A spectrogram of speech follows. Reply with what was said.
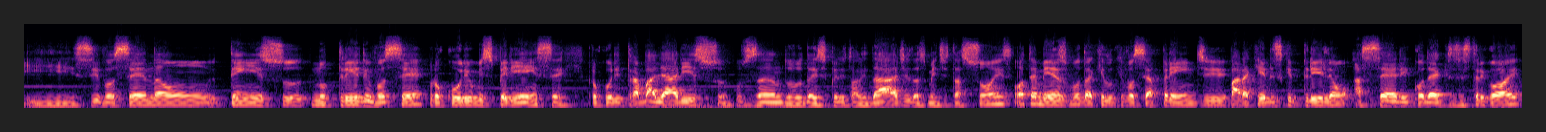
E se você não tem isso nutrido em você, procure uma experiência, procure trabalhar isso usando da espiritualidade, das meditações ou até mesmo daquilo que você aprende para aqueles que trilham a série Codex Strigoi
